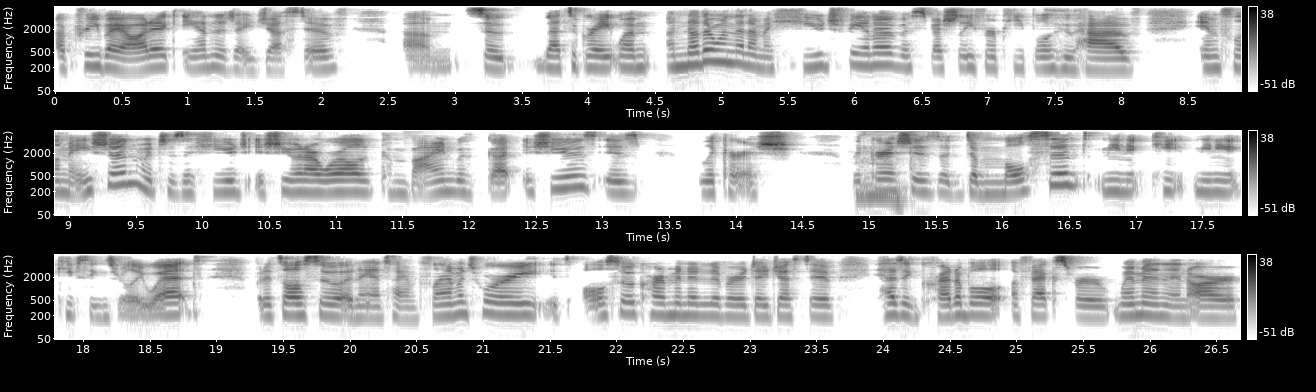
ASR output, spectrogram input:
a prebiotic and a digestive. Um, so that's a great one. Another one that I'm a huge fan of, especially for people who have inflammation, which is a huge issue in our world, combined with gut issues, is licorice. Licorice mm. is a demulcent, meaning it, keep, meaning it keeps things really wet, but it's also an anti-inflammatory. It's also a carminative or a digestive. It has incredible effects for women in our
